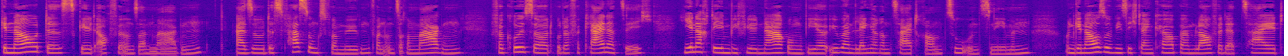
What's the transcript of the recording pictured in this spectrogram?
genau das gilt auch für unseren Magen. Also das Fassungsvermögen von unserem Magen vergrößert oder verkleinert sich, je nachdem, wie viel Nahrung wir über einen längeren Zeitraum zu uns nehmen. Und genauso wie sich dein Körper im Laufe der Zeit,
